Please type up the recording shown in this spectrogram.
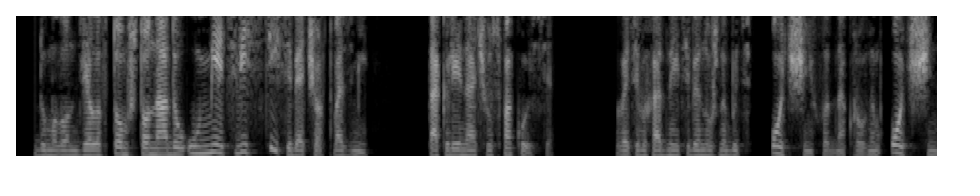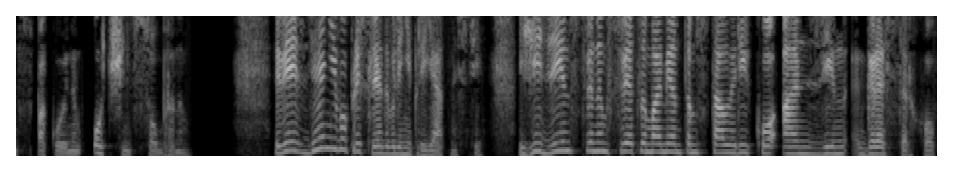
— думал он, — дело в том, что надо уметь вести себя, черт возьми. Так или иначе, успокойся. В эти выходные тебе нужно быть очень хладнокровным, очень спокойным, очень собранным. Весь день его преследовали неприятности. Единственным светлым моментом стал Рико Анзин Грессерхоф.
